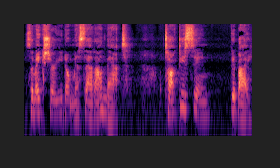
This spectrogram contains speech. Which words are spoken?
So make sure you don't miss out on that. I'll talk to you soon. Goodbye.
